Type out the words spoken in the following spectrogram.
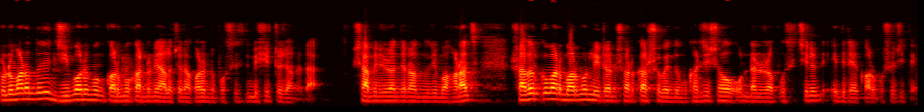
প্রণমানন্দজির জীবন এবং কর্মকাণ্ড নিয়ে আলোচনা করেন উপস্থিত বিশিষ্টজনেরা। স্বামী নিরঞ্জনানন্দজি মহারাজ, সাধন কুমার বর্মন লিটন সরকার, শুভেন্দু মুখার্জি সহ অন্যান্যরা উপস্থিত ছিলেন এদিনের কর্মসূচিতে।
